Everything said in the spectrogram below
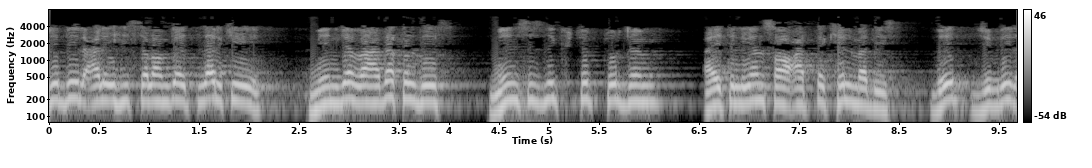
jibril alayhissalomga aytdilarki menga va'da qildingiz men sizni kutib turdim. Aytilgan soatda kelmadingiz deb jibril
